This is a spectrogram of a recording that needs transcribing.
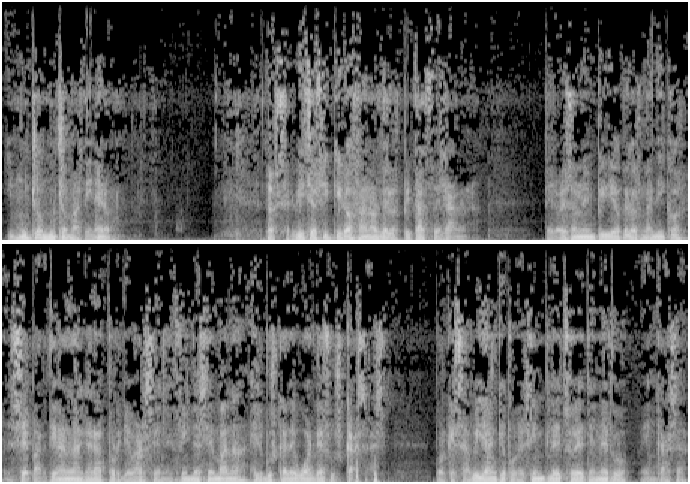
Y mucho, mucho más dinero. Los servicios y quirófanos del hospital cerraron. Pero eso no impidió que los médicos se partieran la cara por llevarse en el fin de semana el busca de guardia a sus casas, porque sabían que por el simple hecho de tenerlo en casa,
